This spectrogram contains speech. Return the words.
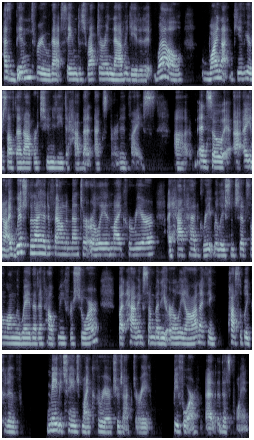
has been through that same disruptor and navigated it well, why not give yourself that opportunity to have that expert advice? Uh, and so, I, you know, I wish that I had found a mentor early in my career. I have had great relationships along the way that have helped me for sure. But having somebody early on, I think possibly could have maybe changed my career trajectory before at this point.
